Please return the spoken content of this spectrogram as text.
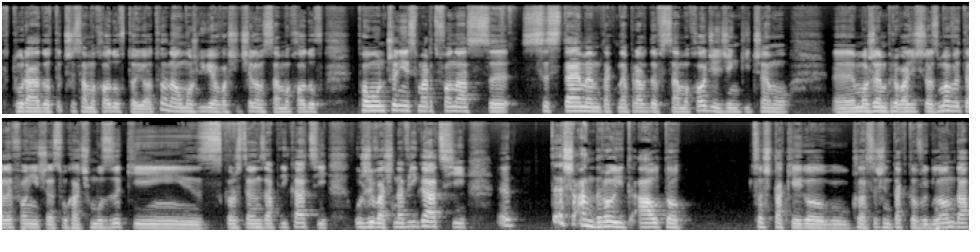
która dotyczy samochodów Toyota. Ona umożliwia właścicielom samochodów połączenie smartfona z systemem tak naprawdę w samochodzie, dzięki czemu E, możemy prowadzić rozmowy telefoniczne, słuchać muzyki, skorzystając z aplikacji, używać nawigacji. E, też Android Auto coś takiego klasycznie tak to wygląda.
